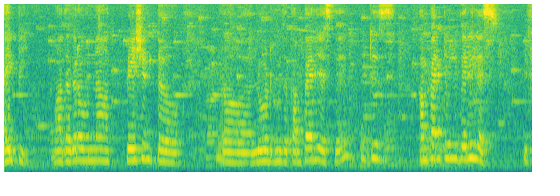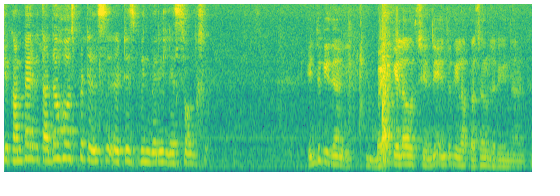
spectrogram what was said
IP మా దగ్గర ఉన్న పేషెంట్ లోడ్ మీద కంపేర్ చేస్తే it is comparatively very less if you compare with other hospitals it is been very less also ఎందుకు ఇది బయటకు ఎలా వచ్చింది? ఎందుకు ఇలా ప్రచారం జరిగింది అంటే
